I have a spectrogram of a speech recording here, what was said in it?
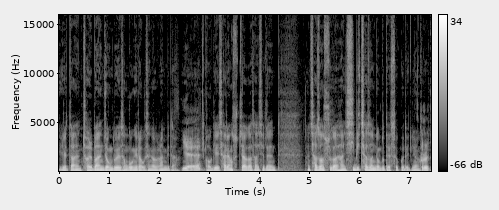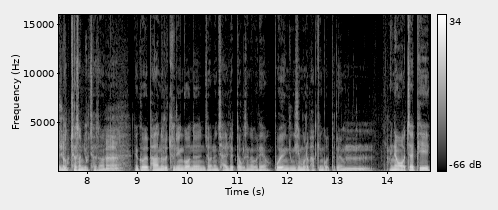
일단 절반 정도의 성공이라고 생각을 합니다. 예. 거기에 차량 숫자가 사실은 차선 수가 한 12차선 정도 됐었거든요. 그렇죠. 6차선, 6차선. 네. 근데 그걸 반으로 줄인 거는 저는 잘 됐다고 생각을 해요. 보행 중심으로 바뀐 것들은. 음. 왜냐면 어차피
